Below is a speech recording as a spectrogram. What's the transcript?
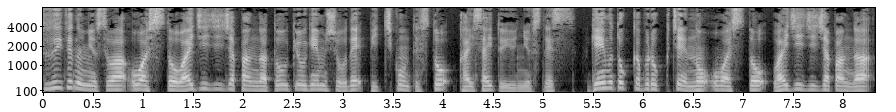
続いてのニュースは、オアシスと YGG ジャパンが東京ゲームショウでピッチコンテスト開催というニュースです。ゲーム特化ブロックチェーンの Oasys と YGG ジャパンが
